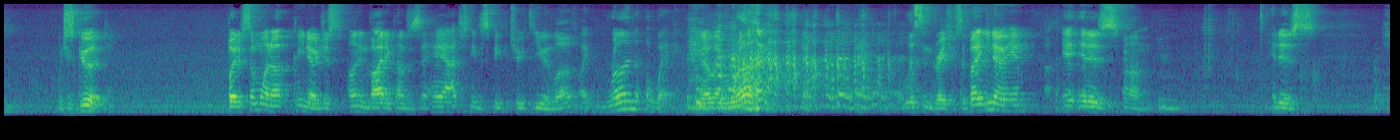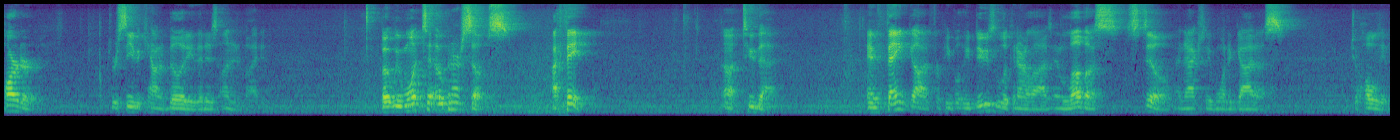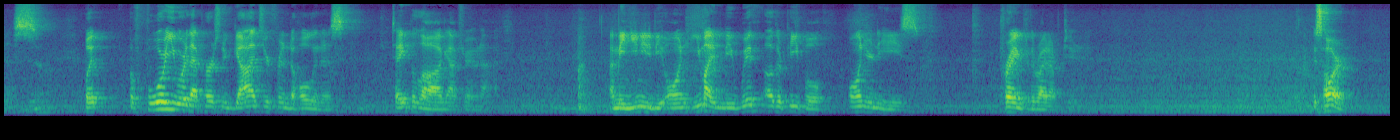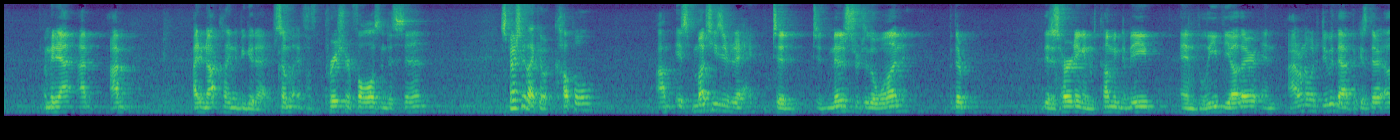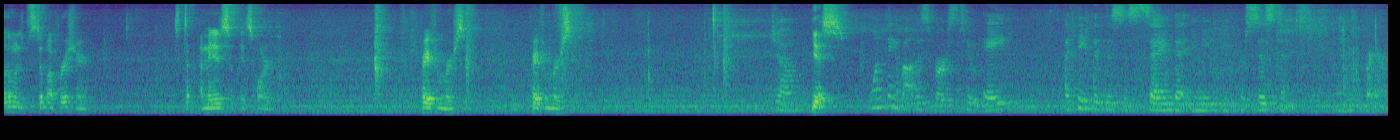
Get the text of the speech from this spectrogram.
which is good. But if someone, uh, you know, just uninvited comes and say, "Hey, I just need to speak the truth to you in love," like run away, you know, like run. No. Listen graciously, but you know, and it, it is, um, it is harder to receive accountability that is uninvited. But we want to open ourselves, I think, uh, to that. And thank God for people who do look in our lives and love us still and actually want to guide us to holiness. But before you are that person who guides your friend to holiness, take the log out your own eye. I mean, you need to be on, you might even be with other people on your knees praying for the right opportunity. It's hard. I mean, I, I'm, I'm, I do not claim to be good at it. Some, if a parishioner falls into sin, especially like a couple, um, it's much easier to, to, to minister to the one but they're, that is hurting and coming to me and leave the other. And I don't know what to do with that because the other one's still my parishioner. It's t- I mean, it's, it's hard. Pray for mercy. Pray for mercy. Joe, Yes. one thing about this verse two, eight, I think that this is saying that you need to be persistent in prayer.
